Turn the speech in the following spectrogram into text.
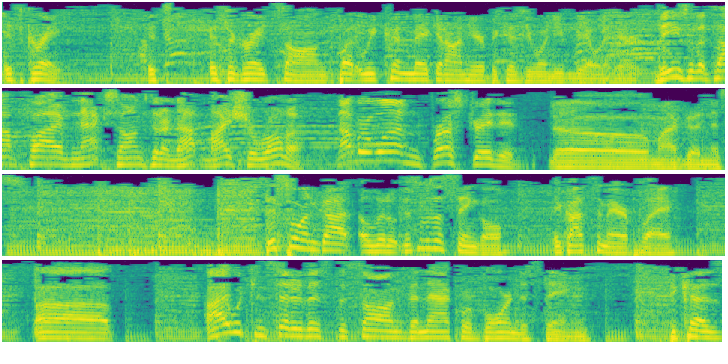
it's great. It's it's a great song, but we couldn't make it on here because you wouldn't even be able to hear it. These are the top five knack songs that are not my Sharona. Number one, Frustrated. Oh my goodness. This one got a little. This was a single. It got some airplay. Uh, I would consider this the song the Knack were born to sing because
